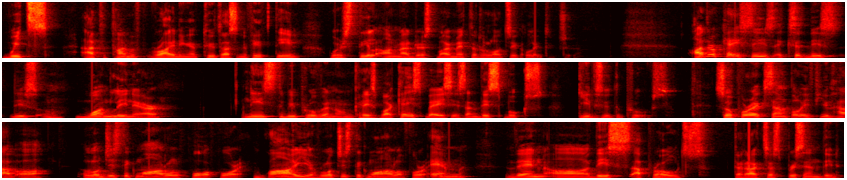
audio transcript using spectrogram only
which at the time of writing in 2015 were still unaddressed by methodological literature. Other cases, except this, this one linear, needs to be proven on case-by-case -case basis and this book gives you the proofs. So for example, if you have a, a logistic model for, for Y, you have logistic model for M, then uh, this approach that I just presented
